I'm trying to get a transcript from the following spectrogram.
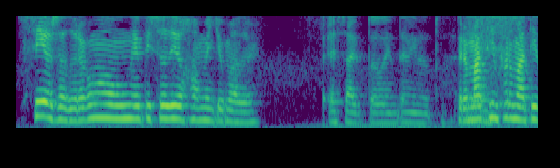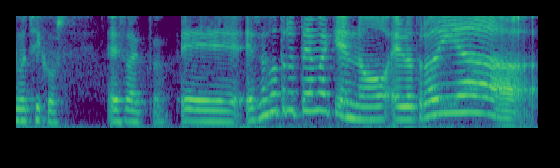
Sí, o sea, dura como un episodio How Your Mother. Exacto, 20 minutos. Pero Eh, más informativo, chicos. Exacto. Eh, eso es otro tema que no. El otro día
